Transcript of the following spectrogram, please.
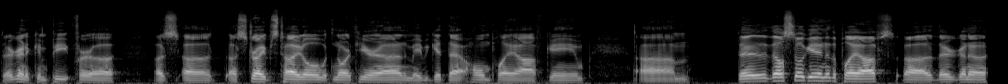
they're going to compete for a a stripes title with North Huron and maybe get that home playoff game. Um, they they'll still get into the playoffs. Uh, they're gonna.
